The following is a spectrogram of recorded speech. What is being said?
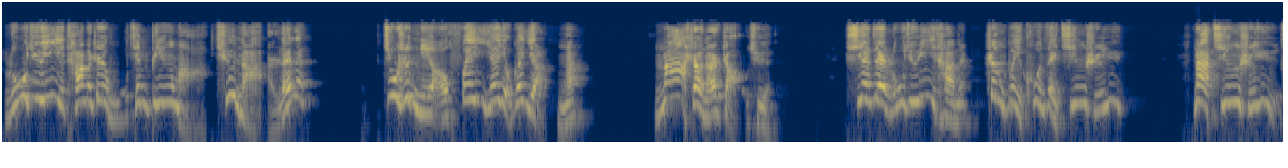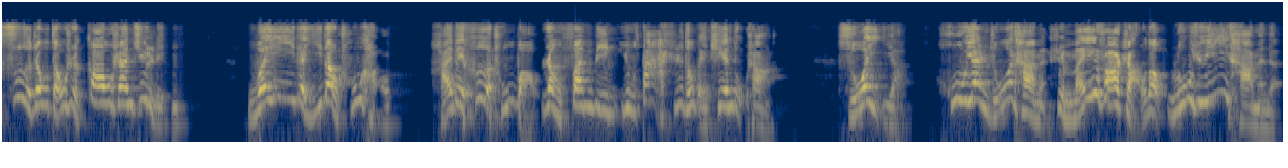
卢俊义他们这五千兵马去哪儿了呢？就是鸟飞也有个影啊，那上哪儿找去？现在卢俊义他们正被困在青石峪，那青石峪四周都是高山峻岭，唯一的一道出口还被贺崇宝让番兵用大石头给添堵上了，所以呀。呼延灼他们是没法找到卢俊义他们的。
